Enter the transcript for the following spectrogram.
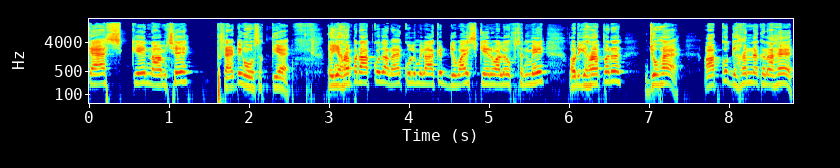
कैश के नाम से सेटिंग हो सकती है। तो यहाँ पर आपको जाना है कुल मिला डिवाइस केयर वाले ऑप्शन में और यहाँ पर जो है, आपको ध्यान रखना है,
